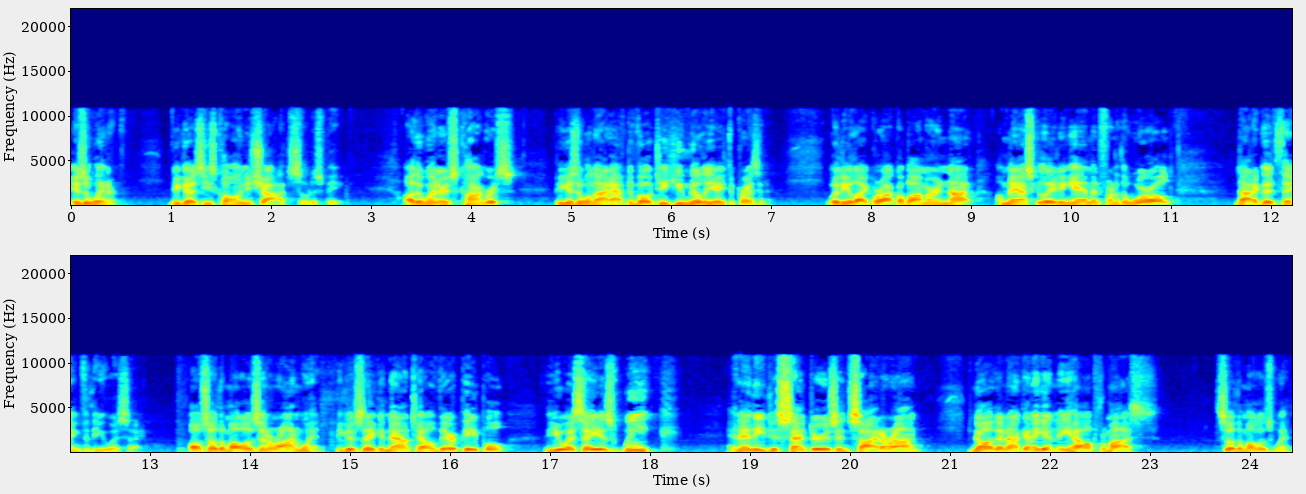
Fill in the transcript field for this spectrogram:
is a winner because he's calling the shots, so to speak. Other winners, Congress, because it will not have to vote to humiliate the president. Whether you like Barack Obama or not, emasculating him in front of the world, not a good thing for the USA. Also, the mullahs in Iran win because they can now tell their people the USA is weak. And any dissenters inside Iran, no, they're not going to get any help from us. So the mullahs win.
